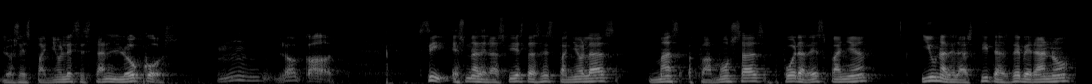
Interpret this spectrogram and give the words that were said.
Los españoles están locos. Mm, locos. Sí, es una de las fiestas españolas más famosas fuera de España y una de las citas de verano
